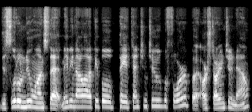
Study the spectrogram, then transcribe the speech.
this little nuance that maybe not a lot of people pay attention to before, but are starting to now,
